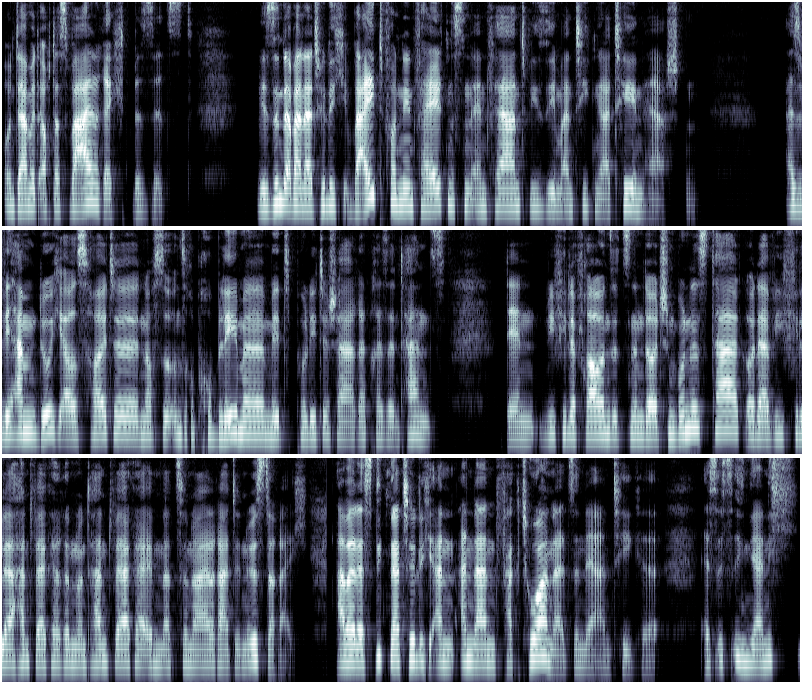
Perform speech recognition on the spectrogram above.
und damit auch das Wahlrecht besitzt. Wir sind aber natürlich weit von den Verhältnissen entfernt, wie sie im antiken Athen herrschten. Also wir haben durchaus heute noch so unsere Probleme mit politischer Repräsentanz. Denn wie viele Frauen sitzen im Deutschen Bundestag oder wie viele Handwerkerinnen und Handwerker im Nationalrat in Österreich? Aber das liegt natürlich an anderen Faktoren als in der Antike. Es ist ihnen ja nicht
